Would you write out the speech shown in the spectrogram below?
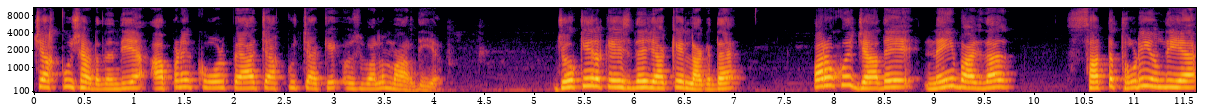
ਚਾਕੂ ਛੱਡ ਦਿੰਦੀ ਹੈ। ਆਪਣੇ ਕੋਲ ਪਿਆ ਚਾਕੂ ਚੱਕ ਕੇ ਉਸ ਵੱਲ ਮਾਰਦੀ ਹੈ। ਜੋ ਕਿ ਰਕੇਸ਼ ਦੇ ਜਾ ਕੇ ਲੱਗਦਾ ਪਰ ਉਹ ਕੋਈ ਜ਼ਿਆਦਾ ਨਹੀਂ ਵੱਜਦਾ। ਸੱਟ ਥੋੜੀ ਹੁੰਦੀ ਹੈ,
